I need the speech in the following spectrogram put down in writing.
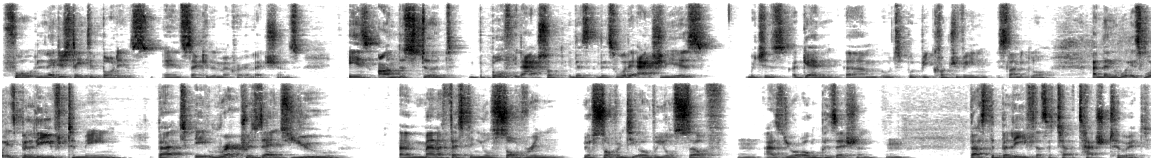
for legislative bodies in secular democratic elections is understood both in actual there's, there's what it actually is, which is again um, would, would be contravening Islamic law, and then what it's what it's believed to mean that it represents you uh, manifesting your sovereign your sovereignty over yourself as your own possession. That's the belief that's atta- attached to it.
